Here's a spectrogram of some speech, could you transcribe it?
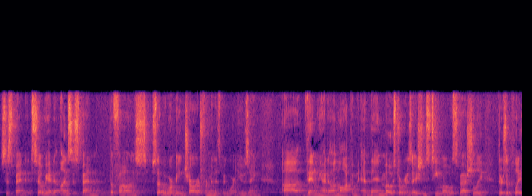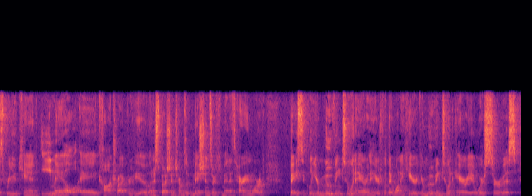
suspended. So we had to unsuspend the phones so that we weren't being charged for minutes we weren't using. Uh, then we had to unlock them, and then most organizations, T-Mobile especially, there's a place where you can email a contract review, and especially in terms of missions or humanitarian work, basically you're moving to an area here's what they want to hear you're moving to an area where service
